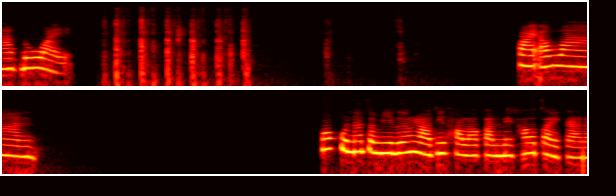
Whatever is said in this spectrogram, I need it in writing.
มาก ๆ ด้วย Five of Wands พวกคุณน่าจะมีเรื่องราวที่ทะเลาะกันไม่เข้าใจกัน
